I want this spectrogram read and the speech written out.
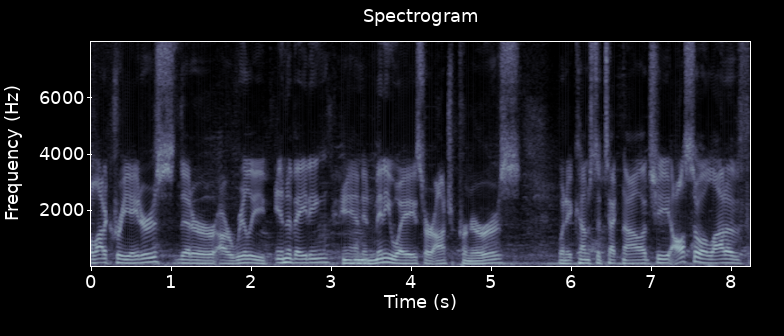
a lot of creators that are are really innovating and in many ways are entrepreneurs when it comes to technology. Also, a lot of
